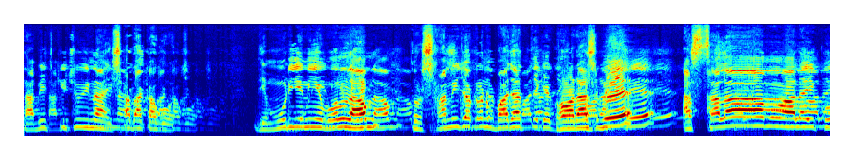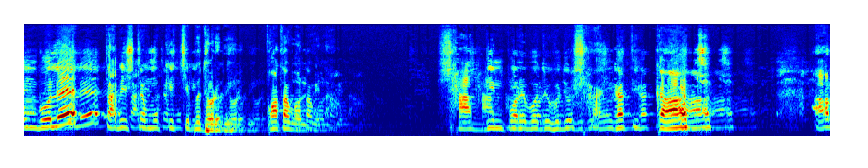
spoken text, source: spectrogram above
তাবিজ কিছুই নাই সাদা কাগজ। দিয়ে মুড়িয়ে নিয়ে বললাম তোর স্বামী যখন বাজার থেকে ঘর আসবে আসসালামু আলাইকুম বলে তাবিজটা মুখে চেপে ধরবি। কথা বলবি না সাত দিন পরে বলছে হুজুর সাংঘাতিক কাজ। আর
